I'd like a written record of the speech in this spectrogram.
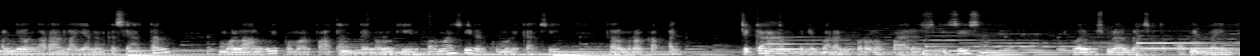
penyelenggaraan layanan kesehatan melalui pemanfaatan teknologi informasi dan komunikasi dalam rangka pencegahan penyebaran coronavirus disease 2019 atau COVID-19.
